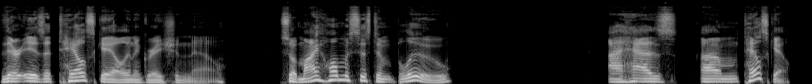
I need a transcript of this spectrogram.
there is a Tailscale integration now. So my Home Assistant Blue, I has um, Tailscale.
